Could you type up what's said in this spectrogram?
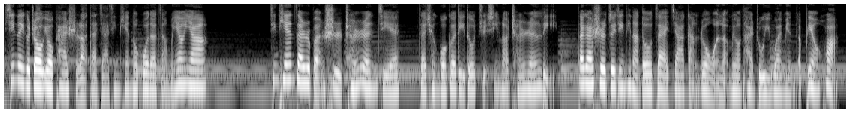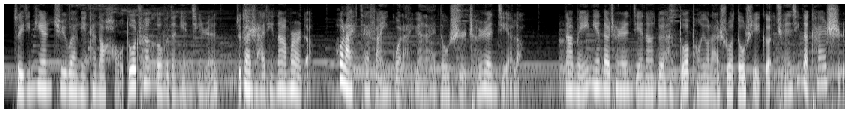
新的一个周又开始了。大家今天都过得怎么样呀？今天在日本是成人节，在全国各地都举行了成人礼。大概是最近 Tina 都在家赶论文了，没有太注意外面的变化，所以今天去外面看到好多穿和服的年轻人。 最开始还挺纳闷的，后来才反应过来，原来都是成人节了。那每一年的成人节呢，对很多朋友来说都是一个全新的开始。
